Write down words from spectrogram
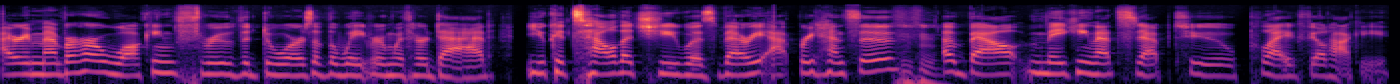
I remember her walking through the doors of the weight room with her dad. You could tell that she was very apprehensive about making that step to play field hockey.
